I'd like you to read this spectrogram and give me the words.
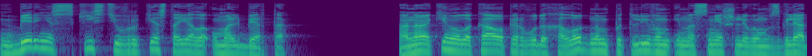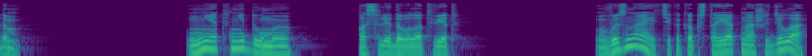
Бернис с кистью в руке стояла у Мольберта. Она окинула Каупервуда холодным, пытливым и насмешливым взглядом. «Нет, не думаю», — последовал ответ. Вы знаете, как обстоят наши дела,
